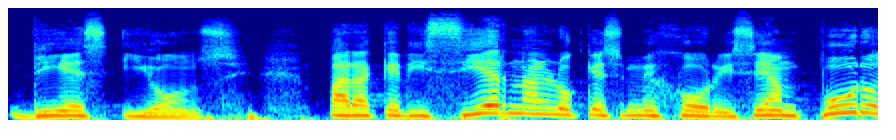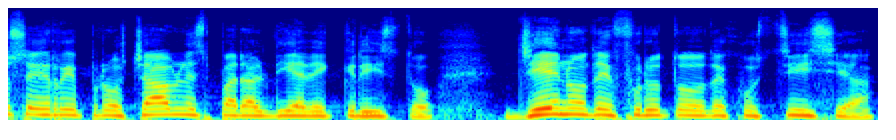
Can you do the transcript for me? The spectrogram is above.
10 y 11. Para que disiernan lo que es mejor y sean puros e irreprochables para el día de Cristo, llenos de frutos de justicia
